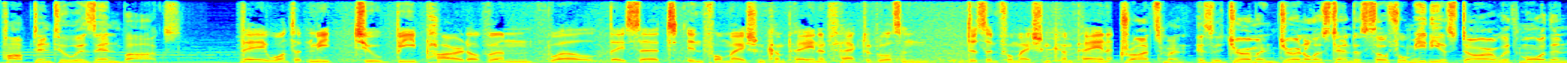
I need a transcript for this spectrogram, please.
popped into his inbox. They wanted me to be part of an, well, they said information campaign. In fact, it was a disinformation campaign. Drotschmann is a German journalist and a social media star with more than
